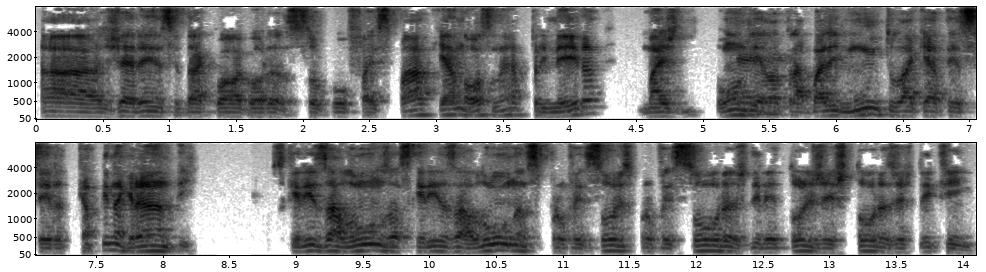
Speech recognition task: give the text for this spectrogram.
à gerência da qual agora Socorro faz parte, que é a nossa, né? A primeira, mas onde é. ela trabalha muito lá, que é a terceira, Campina Grande os queridos alunos, as queridas alunas, professores, professoras, diretores, gestoras, enfim,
